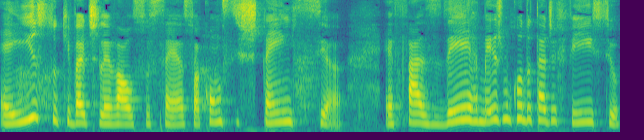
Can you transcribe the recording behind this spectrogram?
É isso que vai te levar ao sucesso, a consistência. É fazer mesmo quando está difícil.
